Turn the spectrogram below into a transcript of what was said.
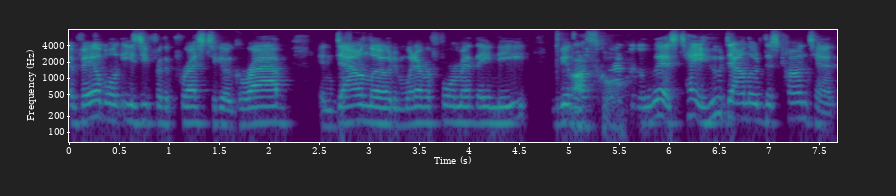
available and easy for the press to go grab and download in whatever format they need. To be able That's to cool. a list. Hey, who downloaded this content?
